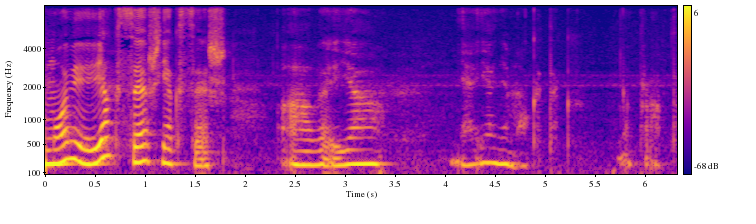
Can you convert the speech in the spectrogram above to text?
mówię jak chcesz, jak chcesz. Ale ja, ja, ja nie mogę tak, naprawdę.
